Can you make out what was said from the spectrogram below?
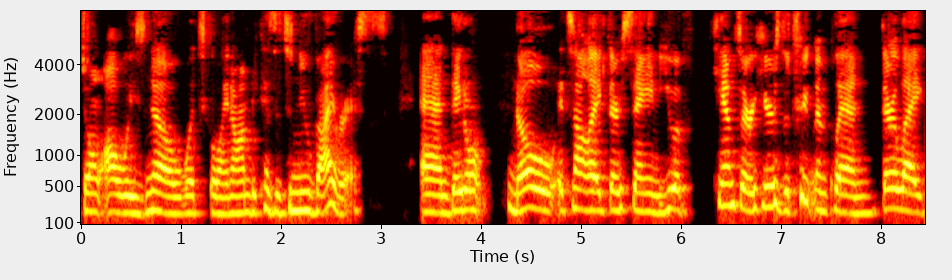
don't always know what's going on because it's a new virus and they don't know. It's not like they're saying you have cancer. Here's the treatment plan. They're like,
